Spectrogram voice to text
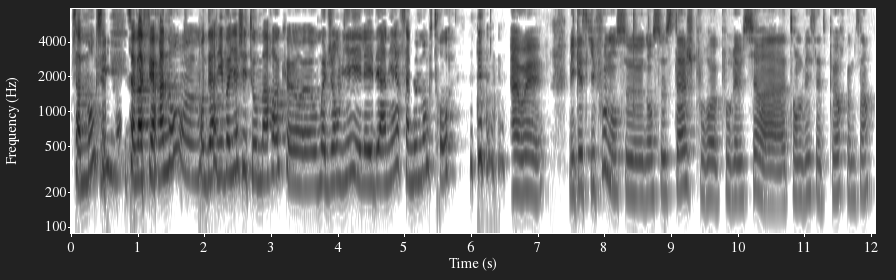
Ça me manque, ça va faire 1 an, heu, mon dernier voyage était au Maroc, au mois de janvier l'année dernière, ça me manque trop. Ah ouais. Mais qu'est-ce qu'ils font dans ce dans ce stage pour, pour réussir à t'enlever cette peur comme ça?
